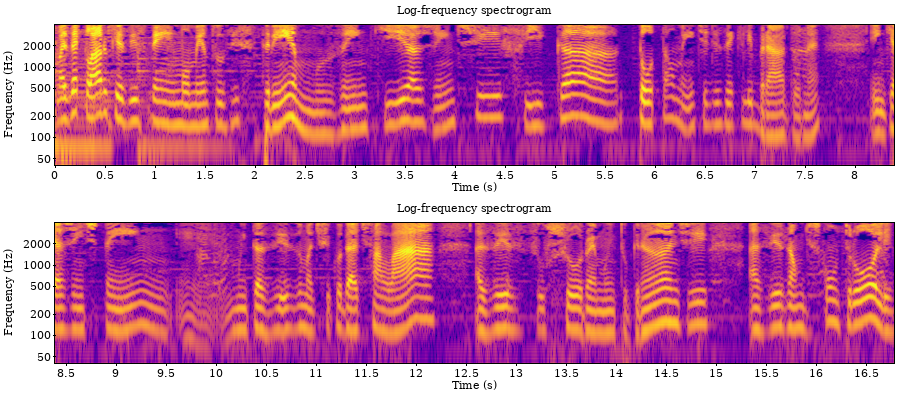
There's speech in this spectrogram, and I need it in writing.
Mas é claro que existem momentos extremos em que a gente fica totalmente desequilibrado, né? Em que a gente tem é, muitas vezes uma dificuldade de falar, às vezes o choro é muito grande, às vezes há um descontrole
